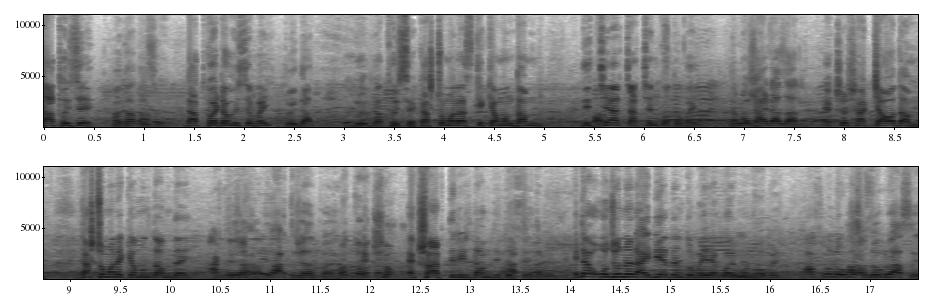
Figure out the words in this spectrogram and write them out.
দাঁত হয়েছে হ্যাঁ দাঁত হয়েছে দাঁত কয়টা হয়েছে ভাই? দুই দাঁত। দুই দাঁত হয়েছে কাস্টমার আজকে কেমন দাম দিচ্ছে আর চাচ্ছেন কত ভাই? যেমন ষাট হাজার। একশো ষাট চাওয়া দাম। কাস্টমারে কেমন দাম দেয়? আটত্রিশ হাজার আটত্রিশ হাজার একশো একশো আটত্রিশ দাম দিতেছে। 38 দাম। এটা ওজনের আইডিয়া দেন তো ভাইয়া কয় মন হবে? উপরে আছে।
